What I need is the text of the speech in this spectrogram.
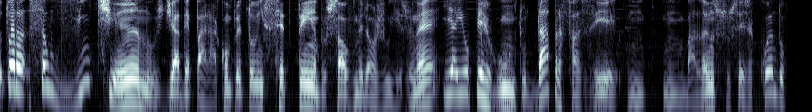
Doutora, são 20 anos de Adepará, completou em setembro, salvo melhor juízo, né? E aí eu pergunto, dá para fazer um, um balanço, ou seja, quando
